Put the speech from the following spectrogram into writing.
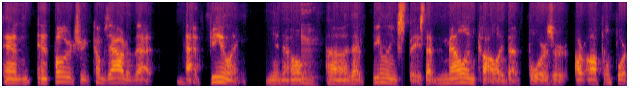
and and poetry comes out of that that feeling you know mm. uh, that feeling space that melancholy that fours are, are often for.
